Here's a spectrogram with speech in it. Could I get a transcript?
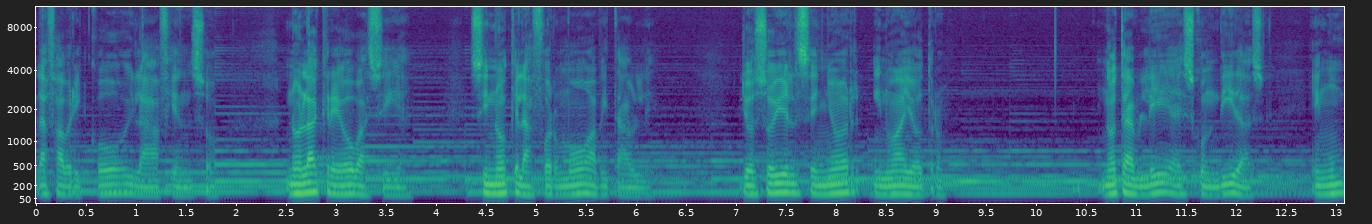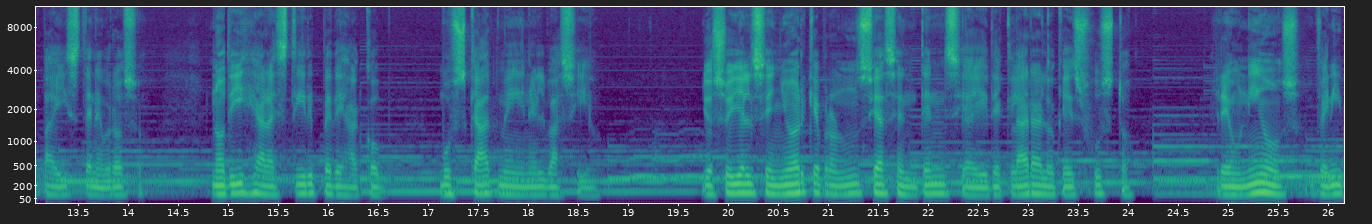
la fabricó y la afianzó. No la creó vacía, sino que la formó habitable. Yo soy el Señor y no hay otro. No te hablé a escondidas en un país tenebroso. No dije a la estirpe de Jacob, buscadme en el vacío. Yo soy el Señor que pronuncia sentencia y declara lo que es justo. Reuníos, venid,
